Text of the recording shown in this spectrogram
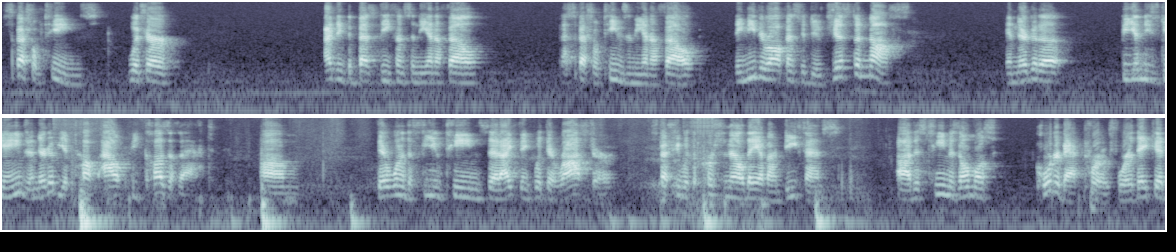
special teams, which are, I think, the best defense in the NFL, best special teams in the NFL, they need their offense to do just enough, and they're going to be in these games, and they're going to be a tough out because of that. Um, they're one of the few teams that I think, with their roster, especially with the personnel they have on defense, uh, this team is almost quarterback proof, where they could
